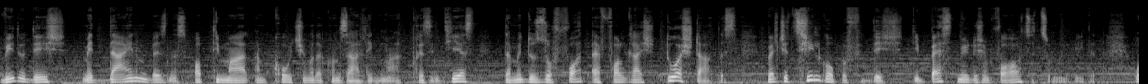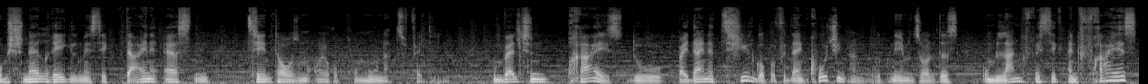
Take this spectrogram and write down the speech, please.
wie du dich mit deinem Business optimal am Coaching- oder Consulting-Markt präsentierst, damit du sofort erfolgreich durchstartest, welche Zielgruppe für dich die bestmöglichen Voraussetzungen bietet, um schnell regelmäßig deine ersten 10.000 Euro pro Monat zu verdienen, um welchen Preis du bei deiner Zielgruppe für dein Coaching-Angebot nehmen solltest, um langfristig ein freies,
